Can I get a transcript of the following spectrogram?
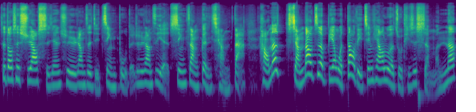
这都是需要时间去让自己进步的，就是让自己的心脏更强大。好，那讲到这边，我到底今天要录的主题是什么呢？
